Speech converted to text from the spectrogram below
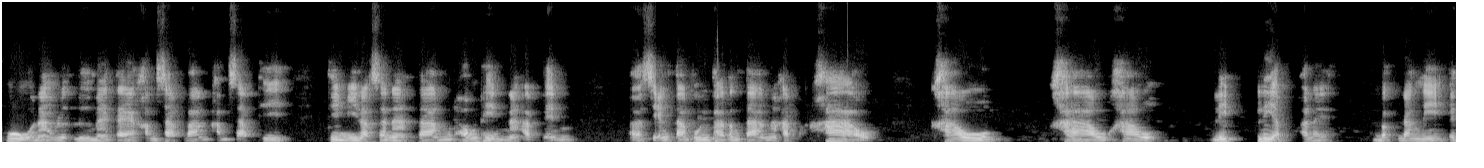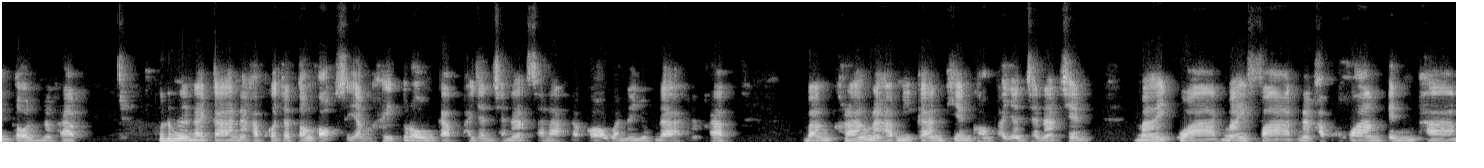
พู่นะหรือหรือแม้แต่คำศัพท์บางคำศัพท์ที่ที่มีลักษณะตามท้องถิ่นนะครับ เป็นเสียงตามภูมิภาคต่างๆนะครับ ข้าวเข่าข่าวเข่าลิบเรียบอะไรดังนี้เป็นต้นนะครับ ผู้ดำเนินรายการนะครับก็จะต้องออกเสียงให้ตรงกับพยัญชนะสระแล้วก็วรรณยุกต์ได้นะครับ บางครั้งนะครับมีการเพี้ยนของพยัญชนะ เช่น ไม้กวาด ไม้ฝาดนะครับ ความเป็นพาม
